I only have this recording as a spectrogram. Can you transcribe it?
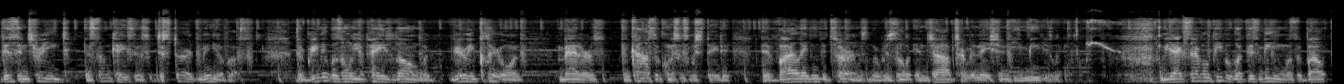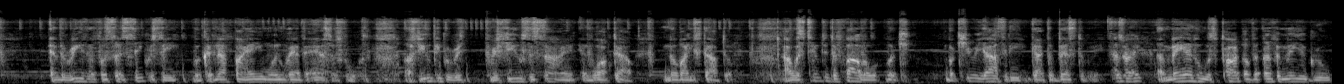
this intrigued, in some cases, disturbed many of us. The agreement was only a page long, but very clear on matters and consequences, which stated that violating the terms would result in job termination immediately. We asked several people what this meeting was about and the reason for such secrecy, but could not find anyone who had the answers for us. A few people re- refused to sign and walked out. Nobody stopped them. I was tempted to follow, but but curiosity got the best of me. That's right. A man who was part of the unfamiliar group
